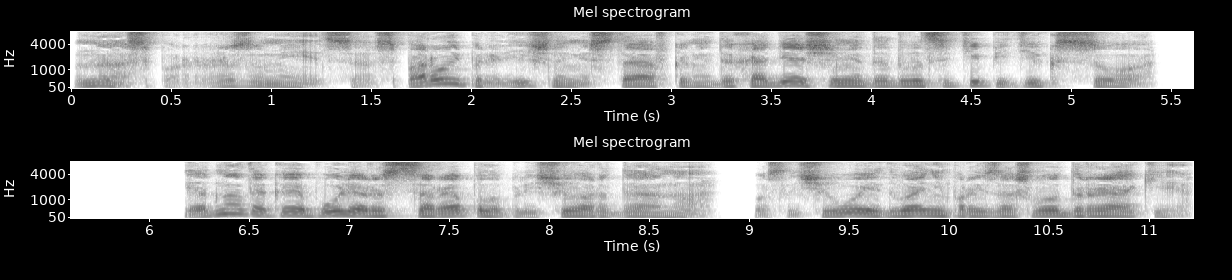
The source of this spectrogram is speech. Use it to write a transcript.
Наспор, разумеется, с порой приличными ставками, доходящими до 25 ксо. И одна такая пуля расцарапала плечо Ордану, после чего едва не произошло драки.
